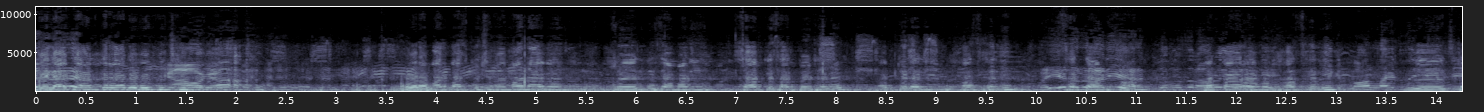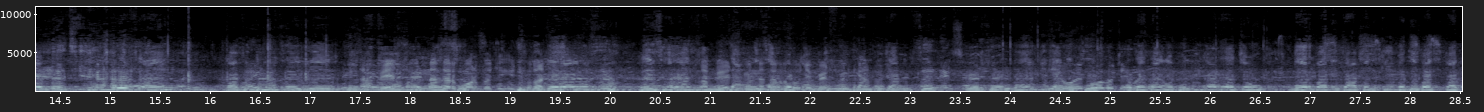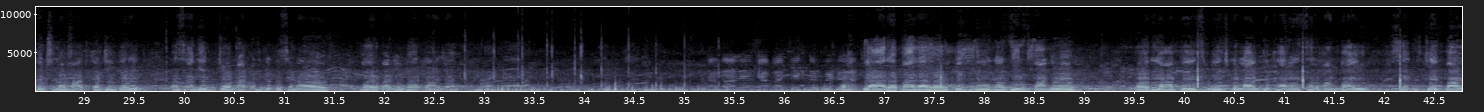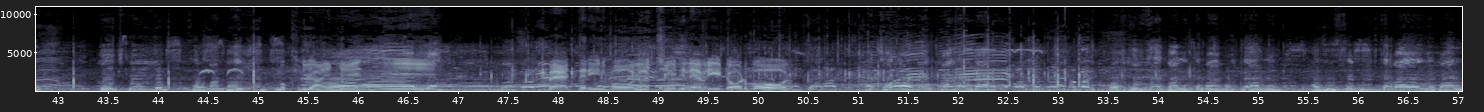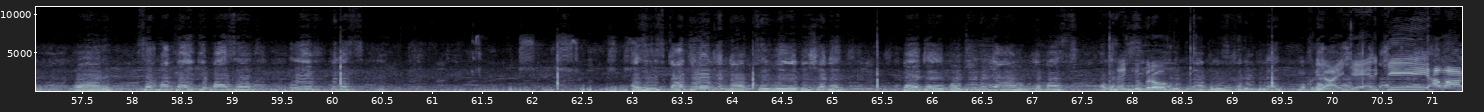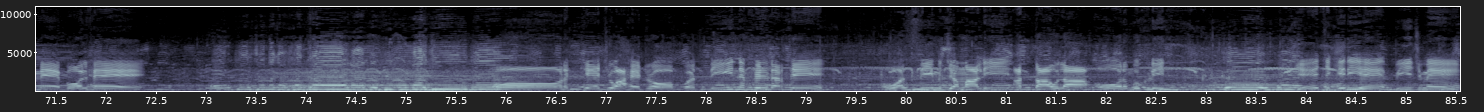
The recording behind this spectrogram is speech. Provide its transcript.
ये करवा दो भाई और हमारे पास कुछ मेहमान आए हुए हैं। सोहेल निजामानी साहब के साथ बैठे हुए अब्दुल अलीम खास खली सद्दाम खान वकार अहमद खास खली ये टंडे से आए काफ़ी दूर से ये नज़र कौन मेहरबानी अपन कीमती वक्त का कुछ लम्हात कठी करे। असांजे टूर्नामेंट खे ॾिसण आयो महिरबानी भाउ तव्हांजा मुख्तियार है बालाल और पिकमैन अज़ीज़ कांगड़ो और यहाँ पे इस मैच को लाइव दिखा रहे हैं सलमान भाई सेंट स्टेट बॉल पेज पे हैं ये सलमान भाई। मुखलिया की बेहतरीन बॉल अच्छी डिलीवरी डॉट बॉल अच्छा बहुत खूबसूरत बॉलिंग करवाया मुख्तियार ने। अज़ीज़ से बीट करवाया ये बॉल और सलमान भाई के पास है एफ़ प्लस अज़ीज़ कांजड़ो के नाम से ये एडिशन है। बैट मौजूद है यहाँ उनके पास। अगर Thank you, किसी को bro. खरीदना है, प्लीज़ खरीद लें। मुखलिया गेंद की हवा में बॉल है। और कैच हुआ है। ड्रॉप तीन फील्डर थे। वसीम जमाली अत्ताउला और मुखड़ी। गेज गिरी है बीच में।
